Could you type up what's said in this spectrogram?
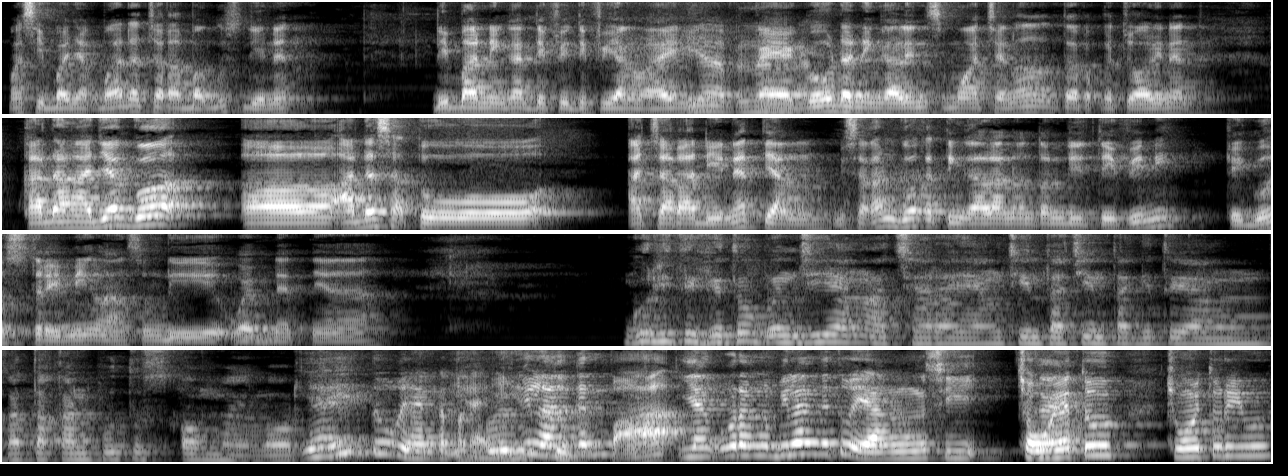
Masih banyak banget acara bagus di net dibandingkan TV-TV yang lain. Gitu. benar. Kayak gue udah ninggalin semua channel terkecuali net. Kadang aja gua eh, ada satu acara di net yang misalkan gua ketinggalan nonton di TV nih, kayak gue streaming langsung di webnetnya. Gue di TV tuh benci yang acara yang cinta-cinta gitu yang katakan putus. Oh my lord. ya itu yang kata Ya gue itu, bilang kan Pak. yang orang bilang itu yang si cowoknya tuh cowoknya tuh riuh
